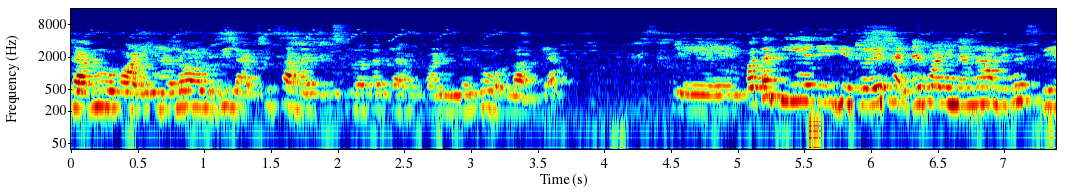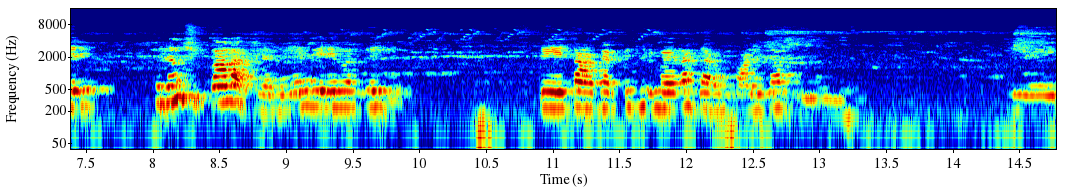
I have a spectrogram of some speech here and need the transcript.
ਗਰਮ ਪਾਣੀ ਨਾਲ ਨਹਾਉਣ ਵੀ ਲੱਗ ਪਈ ਸਾਡਾ ਜਸ਼ਨ ਦਾ ਗਰਮ ਪਾਣੀ ਨਾਲ ਨਹਾਉਣ ਲੱਗ ਗਿਆ। ਤੇ ਪਤਾ ਕੀ ਹੈ ਜੀ, ਜਦੋਂ ਇਹ ਠੰਡੇ ਪਾਣੀ ਨਾਲ ਨਹਾਉਂਦੇ ਨਾ ਸਵੇਰੇ, ਫਿਰ ਇਹਨੂੰ ਛਿੱਕਾਂ ਲੱਗ ਜਾਂਦੀਆਂ ਮੇਰੇ ਵਰਗੇ ਹੀ। ਹੈ। ਤੇ ਤਾਂ ਕਰਕੇ ਫਿਰ ਮੈਂ ਇਹਦਾ ਗਰਮ ਪਾਣੀ ਧਰ ਦਿੰਦੀ ਹਾਂ। ਤੇ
